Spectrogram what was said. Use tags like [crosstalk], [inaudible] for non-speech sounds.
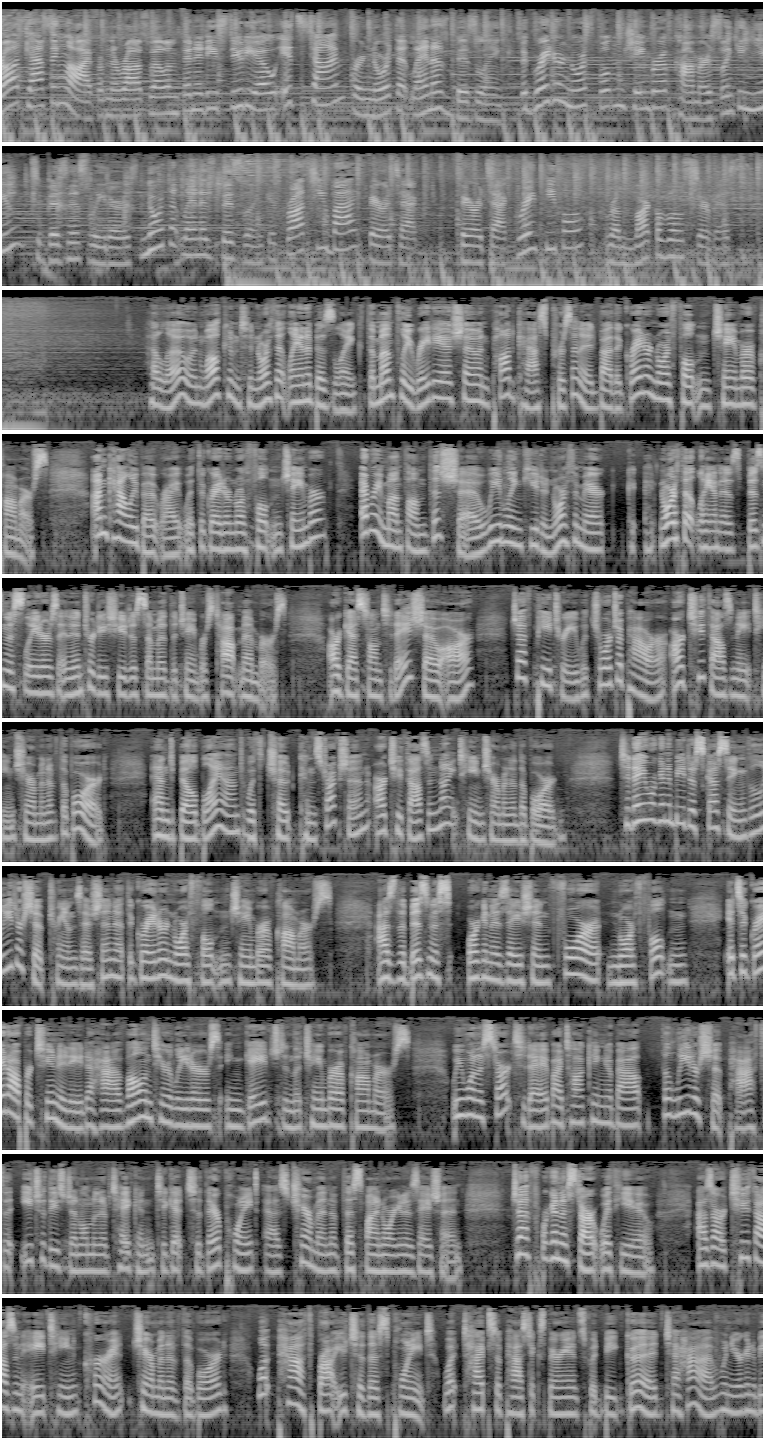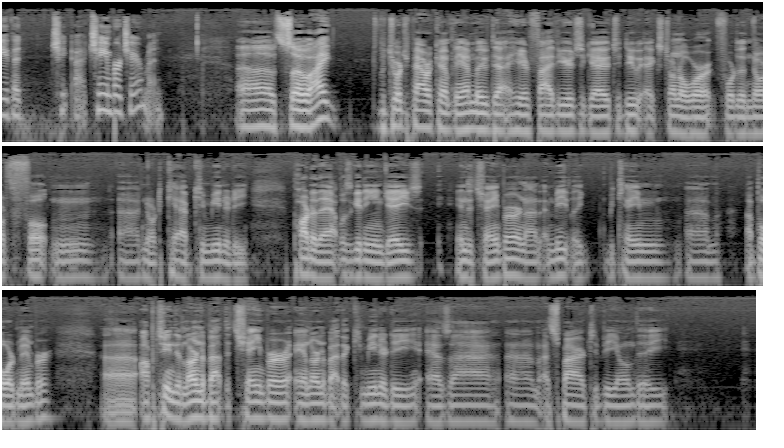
Broadcasting live from the Roswell Infinity Studio, it's time for North Atlanta's BizLink, the Greater North Fulton Chamber of Commerce linking you to business leaders. North Atlanta's BizLink is brought to you by Veritech. Veritech, great people, remarkable service. Hello, and welcome to North Atlanta BizLink, the monthly radio show and podcast presented by the Greater North Fulton Chamber of Commerce. I'm Callie Boatwright with the Greater North Fulton Chamber. Every month on this show, we link you to North America, North Atlanta's business leaders and introduce you to some of the Chamber's top members. Our guests on today's show are Jeff Petrea with Georgia Power, our 2018 chairman of the board, and Bill Bland with Choate Construction, our 2019 chairman of the board. Today, we're going to be discussing the leadership transition at the Greater North Fulton Chamber of Commerce. As the business organization for North Fulton, it's a great opportunity to have volunteer leaders engaged in the Chamber of Commerce. We want to start today by talking about the leadership path that each of these gentlemen have taken to get to their point as chairman of this fine organization. Jeff, we're going to start with you. As our 2018 current chairman of the board, what path brought you to this point? What types of past experience would be good to have when you're going to be the uh, chamber chairman? Uh, so I, with Georgia Power Company, I moved out here five years ago to do external work for the North Fulton, uh, North Cobb community. Part of that was getting engaged in the chamber, and I immediately became um, a board member uh, opportunity to learn about the chamber and learn about the community as I um, aspired to be on the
